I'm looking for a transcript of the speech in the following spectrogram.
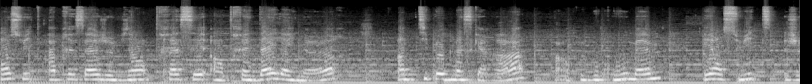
Ensuite, après ça, je viens tracer un trait d'eyeliner, un petit peu de mascara, enfin un peu beaucoup même, et ensuite, je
